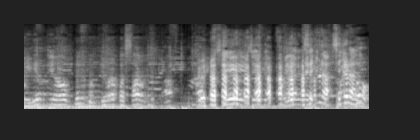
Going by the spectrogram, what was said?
Hoy día no he llevado turno, ¿qué habrá pasado? Ah, Sí, Señora, señora, No,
